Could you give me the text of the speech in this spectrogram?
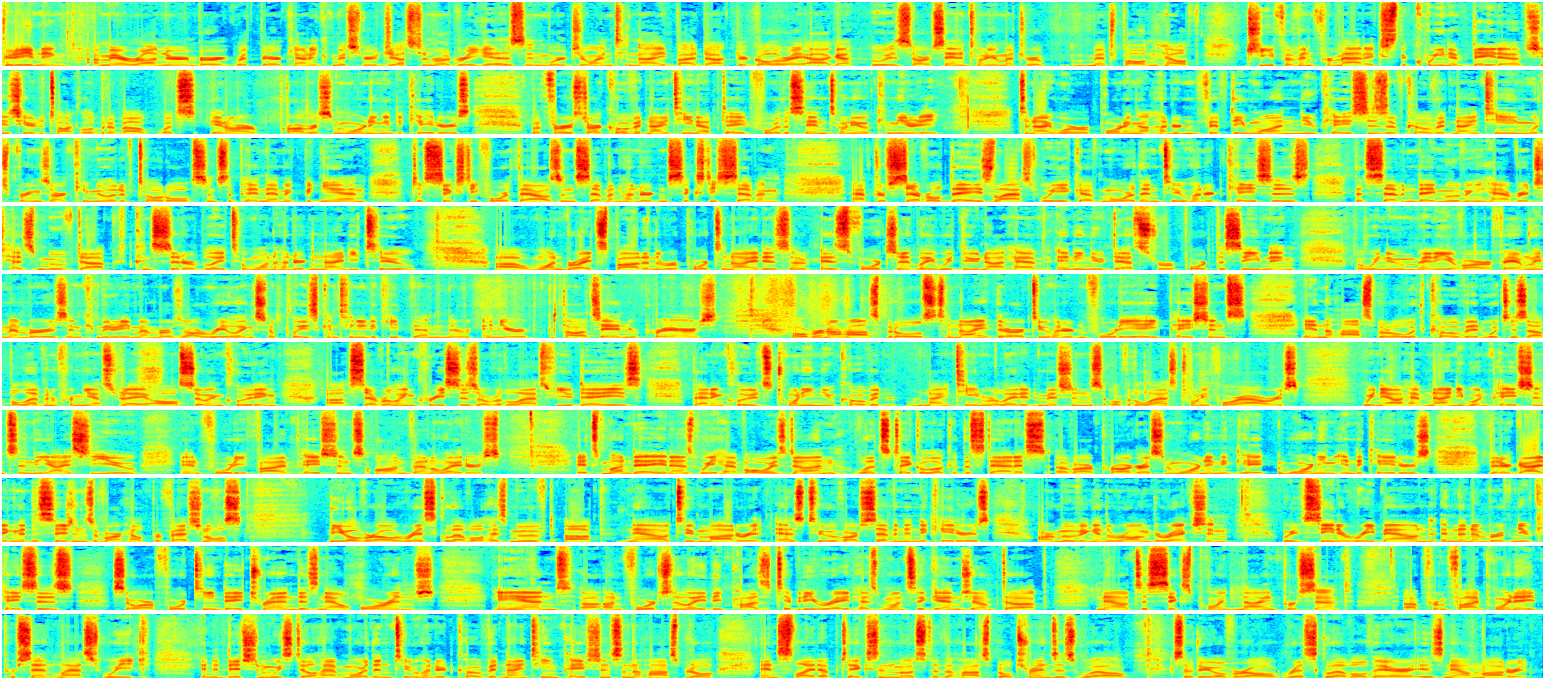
Good evening. I'm Mayor Ron Nirenberg with Bexar County Commissioner Justin Rodriguez, and we're joined tonight by Dr. Golareh Agha, who is our San Antonio Metro, Metropolitan Health Chief of Informatics, the Queen of Data. She's here to talk a little bit about what's in our progress and warning indicators. But first, our COVID 19 update for the San Antonio community. Tonight, we're reporting 151 new cases of COVID 19, which brings our cumulative total since the pandemic began to 64,767. After several days last week of more than 200 cases, the seven day moving average has moved up considerably to 192. Uh, one bright spot in the report tonight is, uh, is fortunately we do not have any new deaths to report this evening, but we knew many of our family members and community members are reeling, so please continue to keep them in, their, in your thoughts and your prayers. Over in our hospitals tonight, there are 248 patients in the hospital with COVID, which is up 11 from yesterday, also including uh, several increases over the last few days. That includes 20 new COVID 19 related admissions over the last 24 hours. We now have 91 patients in the ICU and 45 patients on ventilators. It's Monday, and as we have always done, let's take a look at the status of our progress and warning, indica- warning indicators that are guiding the decisions of our health professionals. The overall risk level has moved up now to moderate as two of our seven indicators are moving in the wrong direction. We've seen a rebound in the number of new cases, so our 14 day trend is now orange. And uh, unfortunately, the positivity rate has once again jumped up now to 6.9%, up from 5.8% last week. In addition, we still have more than 200 COVID 19 patients in the hospital and slight upticks in most of the hospital trends as well. So the overall risk level there is now moderate.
